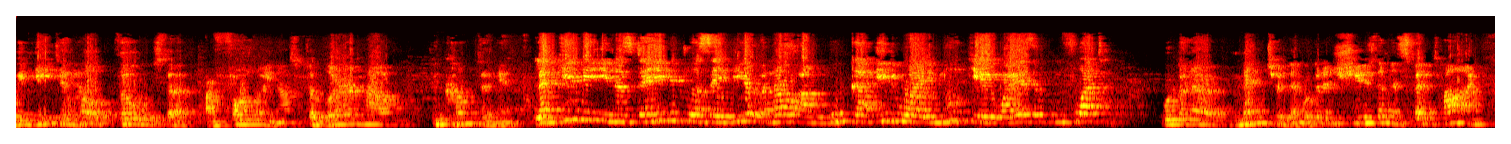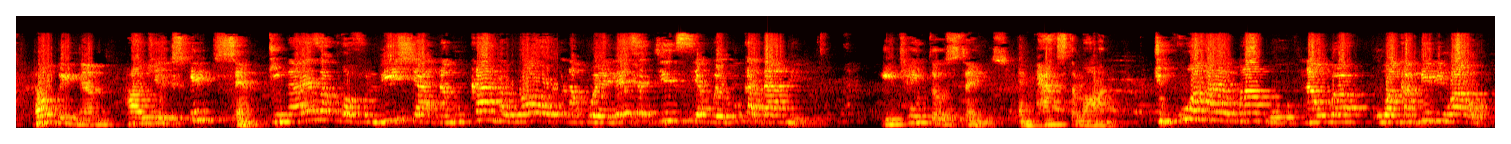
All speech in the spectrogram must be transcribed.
we need to help those that are following us to learn how to come to Him. lakini inastahili tuwasaidie wanaoanguka ili wainuke waweze kumfuata. We're going to mentor them. We're going to choose them and spend time helping them how to escape sin. Tunaweza kuwafundisha na kukaa na wao na kueleza jinsi ya kuepuka dhambi. You take those things and pass them on. Chukua hayo mambo na uwa- uwakabidhi wao.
